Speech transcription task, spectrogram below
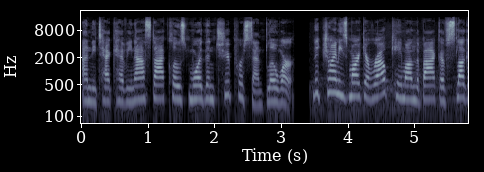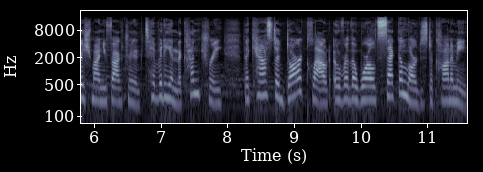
and the tech-heavy Nasdaq closed more than 2% lower. The Chinese market rout came on the back of sluggish manufacturing activity in the country that cast a dark cloud over the world's second-largest economy.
